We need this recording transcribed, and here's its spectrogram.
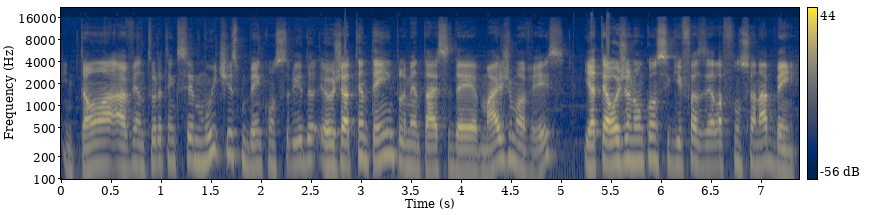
Então a aventura tem que ser muitíssimo bem construída. Eu já tentei implementar essa ideia mais de uma vez e até hoje eu não consegui fazer ela funcionar bem.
